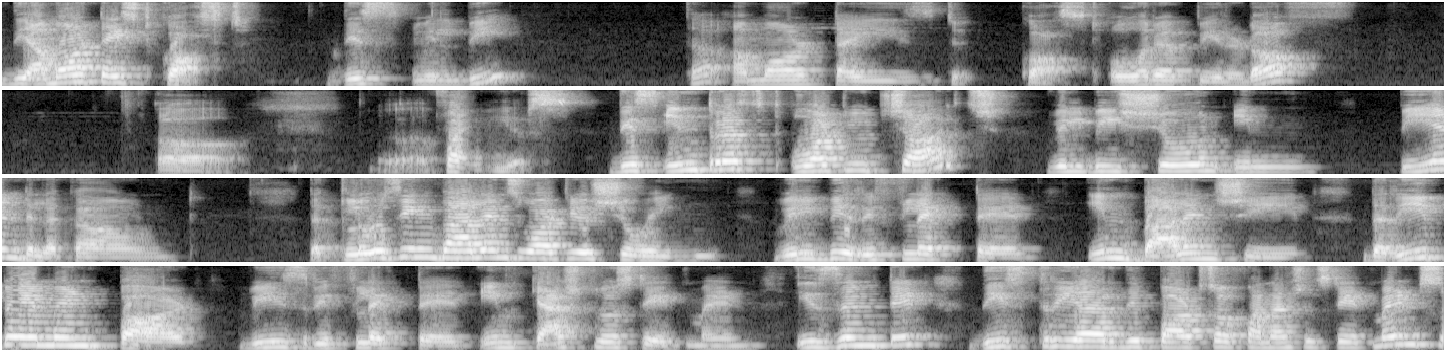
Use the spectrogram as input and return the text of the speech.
the amortized cost. This will be the amortized cost over a period of uh, uh, five years. This interest what you charge will be shown in P&L account. The closing balance what you're showing will be reflected in balance sheet. The repayment part is reflected in cash flow statement. Isn't it? These three are the parts of financial statements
